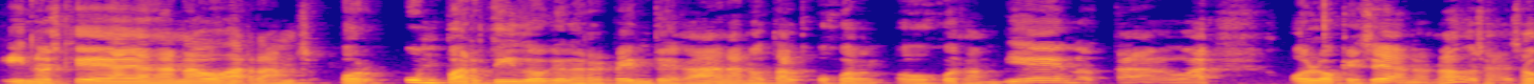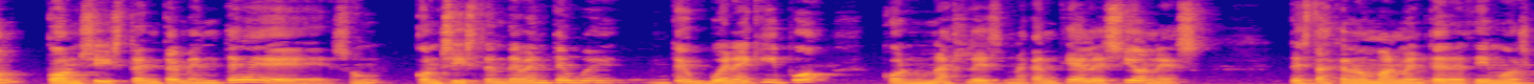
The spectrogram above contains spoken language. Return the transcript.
Y no es que hayan ganado a Rams por un partido que de repente ganan o tal, o juegan, o juegan bien o tal, o, lo que sea, no, no. O sea, son consistentemente, son consistentemente un buen equipo con una cantidad de lesiones de estas que normalmente decimos,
